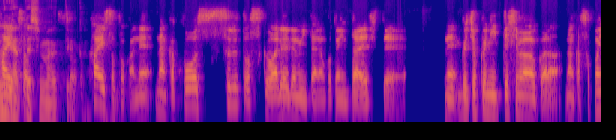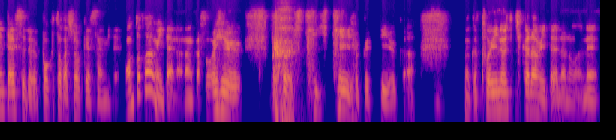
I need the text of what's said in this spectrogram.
のにやってしまうっていうか。快祖とかね、なんかこうすると救われるみたいなことに対して、ね、愚直に言ってしまうから、なんかそこに対する僕とか翔慶さんみたいな、本当かみたいな、なんかそういう 否定力っていうか、なんか問いの力みたいなのはね、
